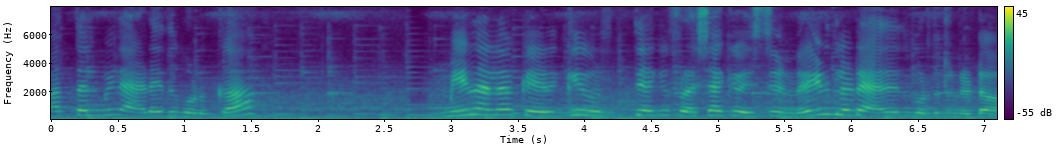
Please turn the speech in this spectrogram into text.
പത്തൽമീൻ ആഡ് ചെയ്ത് കൊടുക്കുക മീൻ നല്ല കഴുകി വൃത്തിയാക്കി ഫ്രഷ് ആക്കി വെച്ചിട്ടുണ്ട്. ഇനി ഇതിലോട്ട് ആഡ് ചെയ്ത് കൊടുത്തിട്ടുണ്ട് കേട്ടോ.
